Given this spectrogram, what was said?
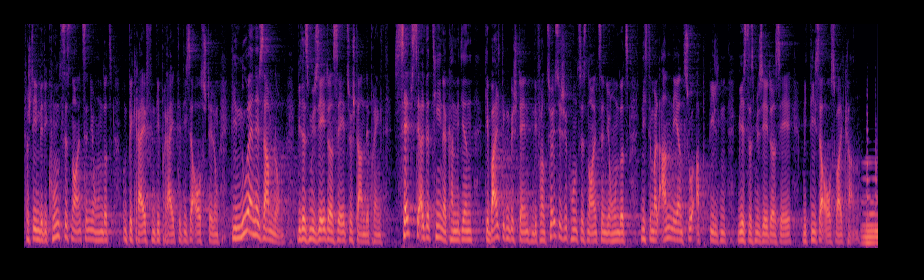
verstehen wir die Kunst des 19. Jahrhunderts und begreifen die Breite dieser Ausstellung, die nur eine Sammlung wie das Musée d'Orsay zustande bringt. Selbst die Albertina kann mit ihren gewaltigen Beständen die französische Kunst des 19. Jahrhunderts nicht einmal annähernd so abbilden, wie es das Musée d'Orsay mit dieser Auswahl kann.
